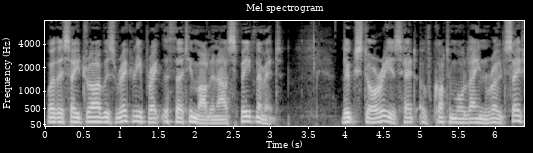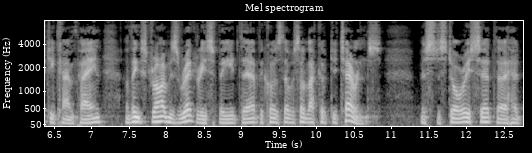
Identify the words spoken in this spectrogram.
where they say drivers regularly break the 30 mile an hour speed limit. Luke Story is head of Cottimore Lane Road Safety Campaign and thinks drivers regularly speed there because there was a lack of deterrence. Mr. Story said there had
